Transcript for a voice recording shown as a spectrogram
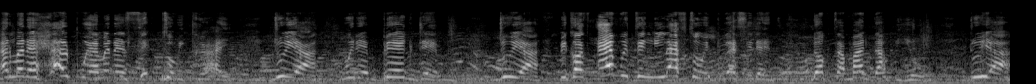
And may they help we and make dem sick to we cry. Do ya. We dey beg them. do ya. Because everything left to the president dr Maada Bio do ya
